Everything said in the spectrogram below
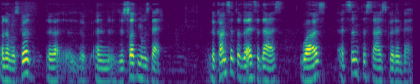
Adam was good, uh, and the Satan was bad. The concept of the Etz Das was it synthesized good and bad.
